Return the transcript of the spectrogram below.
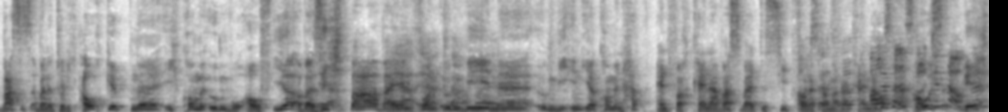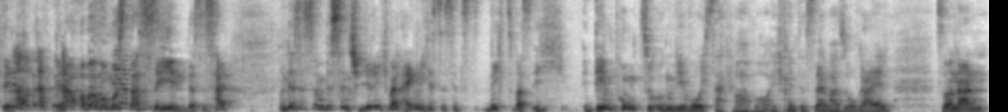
was es aber natürlich auch gibt, ne, ich komme irgendwo auf ihr, aber sichtbar, weil Ja, von ja, klar, irgendwie, weil- ne, irgendwie in ihr kommen hat einfach keiner was, weil das sieht vor der Kamera keiner. Außer es Aus, genau, richtig. genau, das- genau, das aber man muss das sehen. Das ist halt, und das ist so ein bisschen schwierig, weil eigentlich ist das jetzt nichts, was ich in dem Punkt so irgendwie, wo ich sage, boah, boah, ich finde das selber so geil, sondern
